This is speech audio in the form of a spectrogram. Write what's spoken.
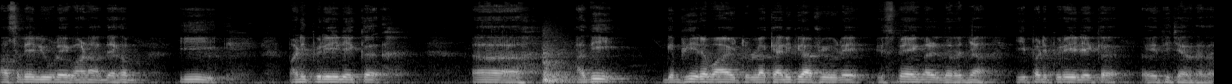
വസലയിലൂടെയുമാണ് അദ്ദേഹം ഈ മണിപ്പുരയിലേക്ക് അതിഗംഭീരമായിട്ടുള്ള കാലിഗ്രാഫിയുടെ വിസ്മയങ്ങൾ നിറഞ്ഞ ഈ പണിപ്പുരയിലേക്ക് എത്തിച്ചേർന്നത്.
